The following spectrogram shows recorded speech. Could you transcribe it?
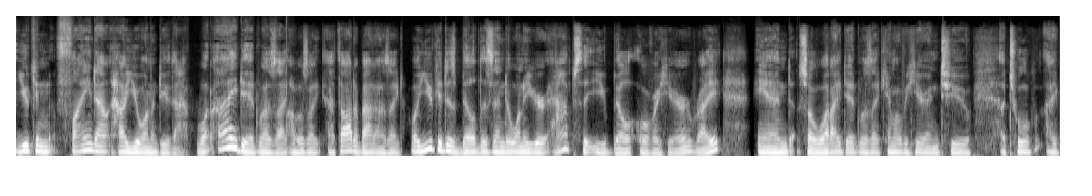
you can find out how you want to do that. What I did was I, I was like, I thought about it. I was like, well, you could just build this into one of your apps that you built over here, right? And so what I did was I came over here into a tool I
